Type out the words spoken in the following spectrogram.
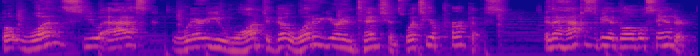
but once you ask where you want to go what are your intentions what's your purpose And there happens to be a global standard.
